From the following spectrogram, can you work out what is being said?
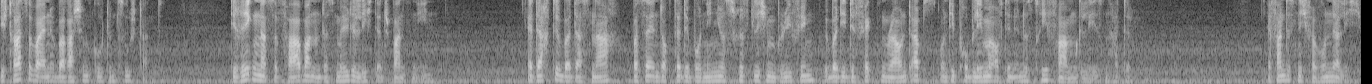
Die Straße war in überraschend gutem Zustand. Die regennasse Fahrbahn und das milde Licht entspannten ihn. Er dachte über das nach, was er in Dr. de Boninos schriftlichem Briefing über die defekten Roundups und die Probleme auf den Industriefarmen gelesen hatte. Er fand es nicht verwunderlich.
